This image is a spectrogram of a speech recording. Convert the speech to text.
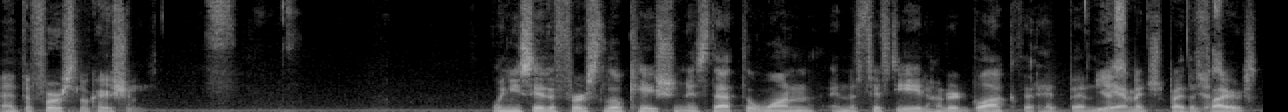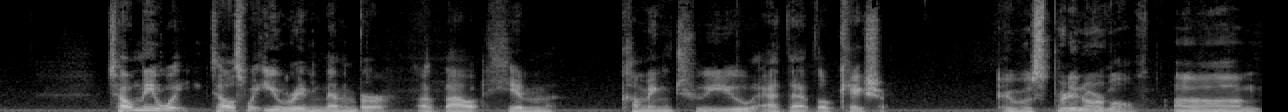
at the first location. When you say the first location, is that the one in the 5800 block that had been Yes, sir. damaged by the Yes, sir. fires? Tell me what tell us what you remember about him coming to you at that location. It was pretty normal. Um,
